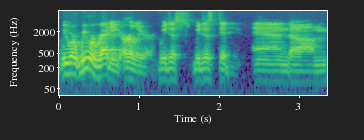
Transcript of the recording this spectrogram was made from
We were we were ready earlier. We just we just didn't. And um,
